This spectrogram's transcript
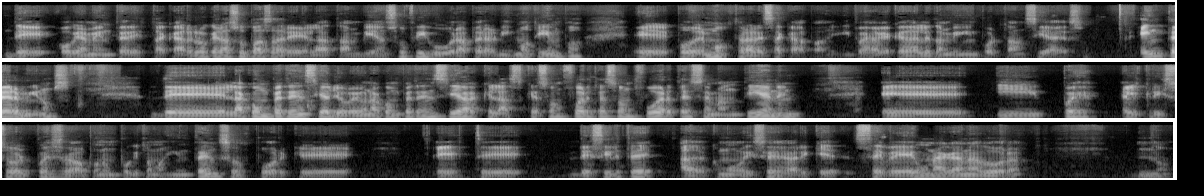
de, obviamente, destacar lo que era su pasarela, también su figura, pero al mismo tiempo eh, poder mostrar esa capa. Y pues había que darle también importancia a eso. En términos de la competencia, yo veo una competencia que las que son fuertes son fuertes, se mantienen. Eh, y pues el crisol pues se va a poner un poquito más intenso porque este, decirte, como dice Harry, que se ve una ganadora, no,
